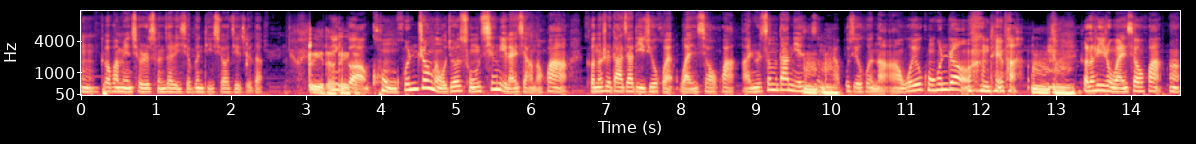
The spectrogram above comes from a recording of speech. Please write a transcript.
嗯，各方面确实存在着一些问题需要解决的。对的，那个恐婚症呢？我觉得从心理来讲的话，可能是大家的一句玩玩笑话啊。你说这么大年纪怎么还不结婚呢？啊，我有恐婚症，对吧？嗯嗯，可能是一种玩笑话。嗯，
